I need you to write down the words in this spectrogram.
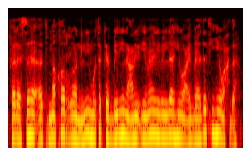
فلساءت مقرا للمتكبرين عن الإيمان بالله وعبادته وحده.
